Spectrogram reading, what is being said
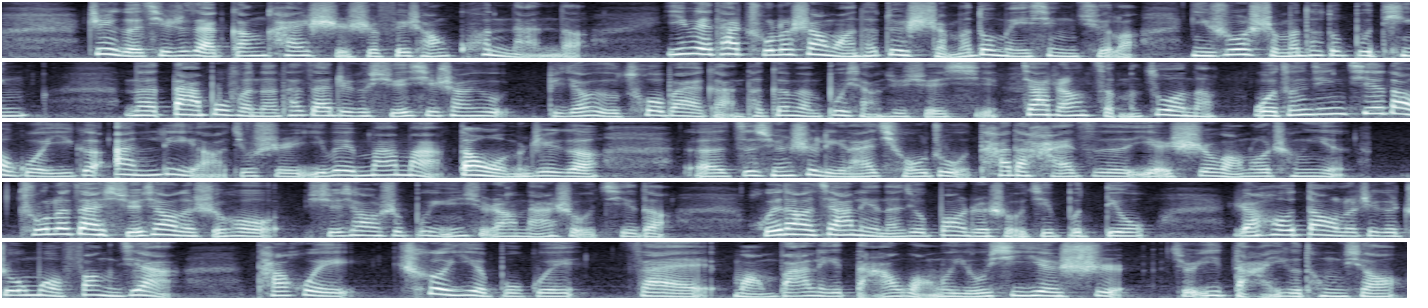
这个其实在刚开始是非常困难的，因为他除了上网，他对什么都没兴趣了。你说什么他都不听。那大部分呢，他在这个学习上又比较有挫败感，他根本不想去学习。家长怎么做呢？我曾经接到过一个案例啊，就是一位妈妈到我们这个呃咨询室里来求助，她的孩子也是网络成瘾。除了在学校的时候，学校是不允许让拿手机的，回到家里呢就抱着手机不丢。然后到了这个周末放假，他会彻夜不归，在网吧里打网络游戏夜市，就一打一个通宵。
